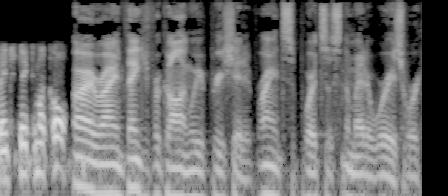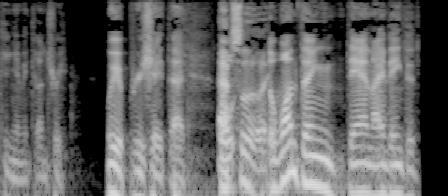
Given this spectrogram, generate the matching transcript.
Thanks for taking my call. All right, Ryan. Thank you for calling. We appreciate it. Ryan supports us no matter where he's working in the country. We appreciate that. Absolutely. The, the one thing, Dan, I think that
